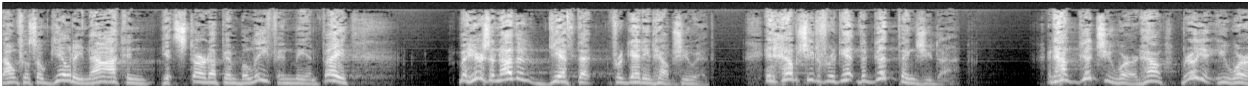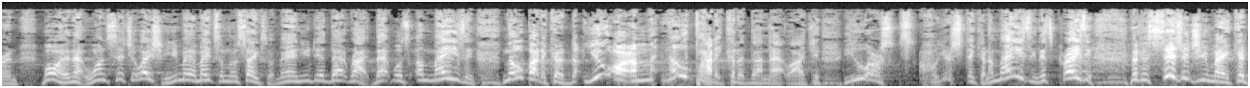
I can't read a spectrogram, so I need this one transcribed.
I don't feel so guilty. Now I can get stirred up in belief in me and faith. But here's another gift that forgetting helps you with. It helps you to forget the good things you've done. And how good you were and how brilliant you were. And boy, in that one situation, you may have made some mistakes, but man, you did that right. That was amazing. Nobody could have done, you are, nobody could have done that like you. You are, oh, you're stinking amazing. It's crazy. The decisions you make. And,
